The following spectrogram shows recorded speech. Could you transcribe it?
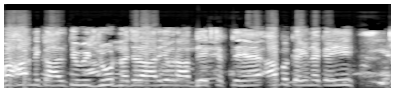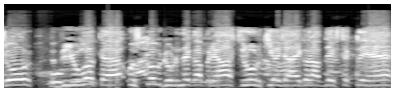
बाहर निकालती हुई ज़रूर नज़र आ रही है, और आप देख सकते हैं अब कहीं ना कहीं जो युवक है उसको भी ढूँढने का प्रयास ज़रूर किया जाएगा, और आप देख सकते हैं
